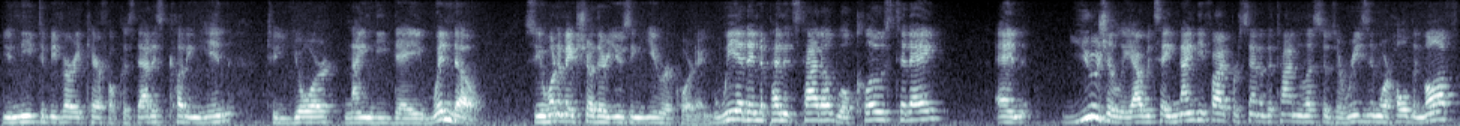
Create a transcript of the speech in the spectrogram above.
you need to be very careful because that is cutting in to your 90 day window. So you want to make sure they're using e-recording. We at Independence Title will close today and usually I would say 95% of the time unless there's a reason we're holding off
